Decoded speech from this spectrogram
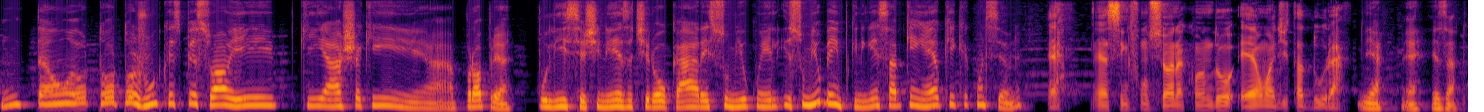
Então eu tô, tô junto com esse pessoal aí que acha que a própria polícia chinesa tirou o cara e sumiu com ele. E sumiu bem, porque ninguém sabe quem é o que, que aconteceu, né? É, é assim que funciona quando é uma ditadura. É, é, exato.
